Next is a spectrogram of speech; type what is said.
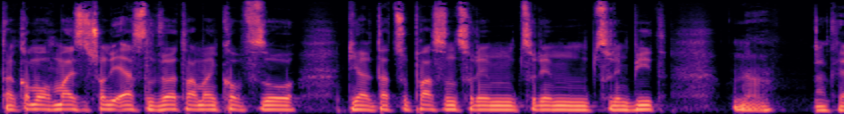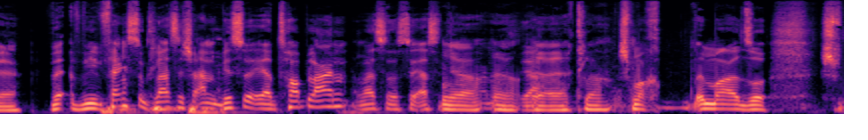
Dann kommen auch meistens schon die ersten Wörter in meinen Kopf, so, die halt dazu passen zu dem, zu dem, zu dem Beat. Und ja. Okay. Wie- fängst du klassisch an? Bist du eher Topline? Weißt du, dass du erst Ja, ja, ja, ja, klar. Ich mach immer also, ich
